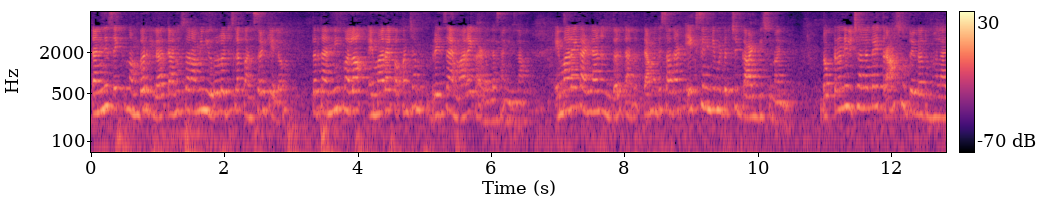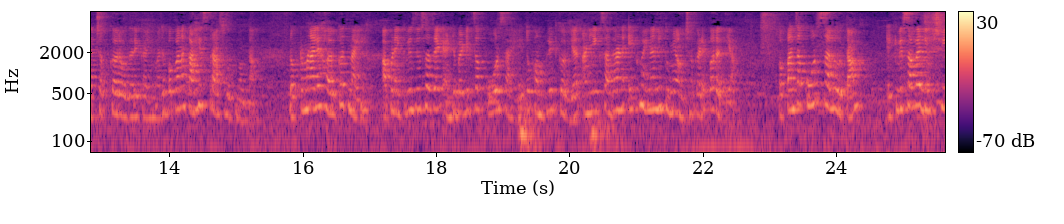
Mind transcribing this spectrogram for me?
त्यांनीच एक नंबर दिला. त्यानुसार आम्ही न्युरोलॉजिस्टला कन्सल्ट केलं. तर त्यांनी मला एम आर आय पप्पांच्या ब्रेनचा एम आर आय काढायला सांगितला. एम आर आय काढल्यानंतर त्यामध्ये साधारण एक सेंटीमीटरची गाठ दिसून आली. डॉक्टरांनी विचारलं काही त्रास होतोय का तुम्हाला? चक्कर वगैरे काही? माझ्या पप्पांना काहीच त्रास होत नव्हता. डॉक्टर म्हणाले हरकत नाही. आपण एकवीस दिवसाचा एक अँटीबायोटिकचा कोर्स आहे. तो कंप्लीट करू आणि एक साधारण एक महिन्याने तुम्ही आमच्याकडे परत या. पप्पांचा कोर्स चालू होता. एकविसाव्या दिवशी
